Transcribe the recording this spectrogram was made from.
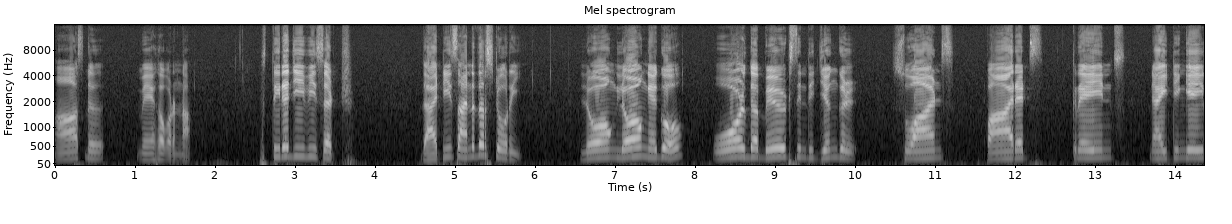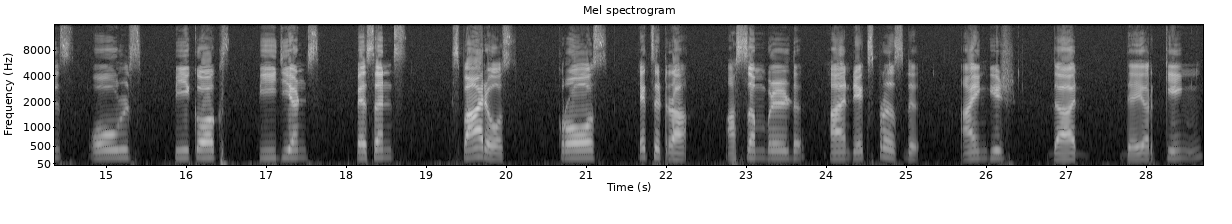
asked Meghavarna. Stirajivi said, That is another story. Long, long ago, all the birds in the jungle swans, parrots, cranes, nightingales, owls, peacocks, pigeons, peasants, sparrows, crows, etc., assembled and expressed anguish that their king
